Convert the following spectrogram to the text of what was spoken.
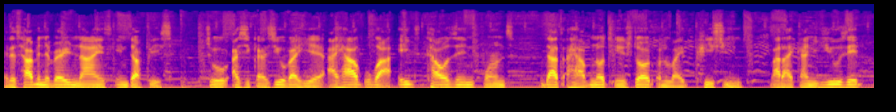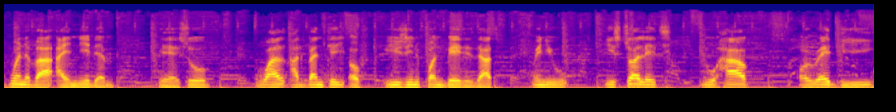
It is having a very nice interface. So as you can see over here, I have over 8,000 fonts that I have not installed on my PC, but I can use it whenever I need them. Yeah, so one advantage of using Fontbase is that when you install it, you have already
